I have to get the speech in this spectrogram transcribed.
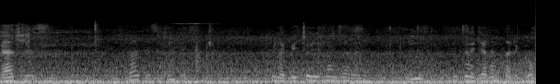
Gratis gratis gratis Gila bicu jalan jalan bicu jalan tadi kok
